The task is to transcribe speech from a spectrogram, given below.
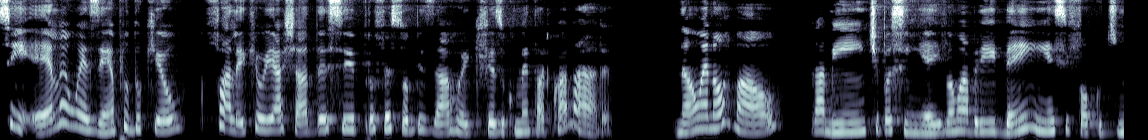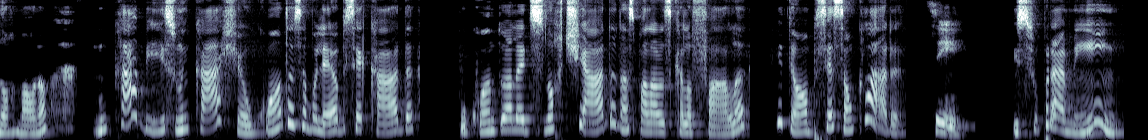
Sim, ela é um exemplo do que eu falei que eu ia achar desse professor bizarro aí que fez o comentário com a Nara. Não é normal para mim, tipo assim, e aí vamos abrir bem esse foco de normal, não? Não cabe isso, não encaixa o quanto essa mulher é obcecada, o quanto ela é desnorteada nas palavras que ela fala e tem uma obsessão clara. Sim. Isso para mim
